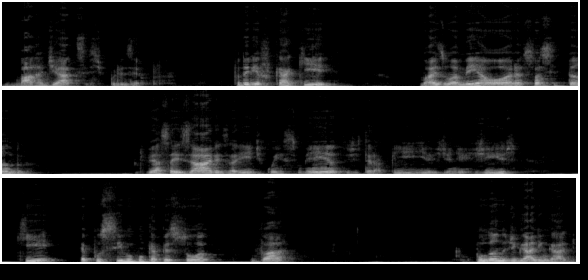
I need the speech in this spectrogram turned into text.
barra de Access, por exemplo. Poderia ficar aqui mais uma meia hora só citando diversas áreas aí de conhecimentos, de terapias, de energias, que é possível com que a pessoa vá pulando de galho em galho.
